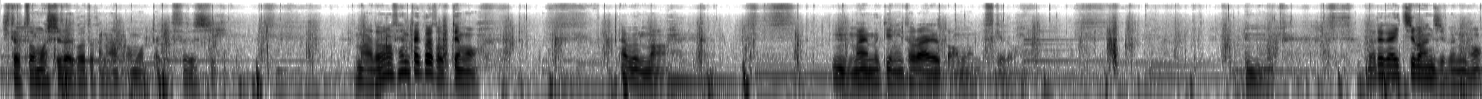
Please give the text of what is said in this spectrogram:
一つ面白いことかなと思ったりするし。まあどの選択をとっても多分まあうん前向きに捉えるとは思うんですけど。うん。どれが一番自分の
